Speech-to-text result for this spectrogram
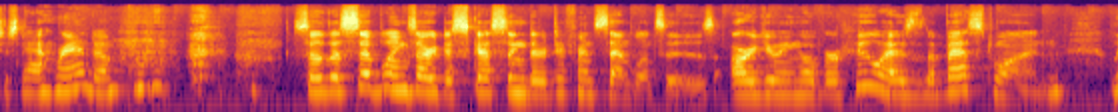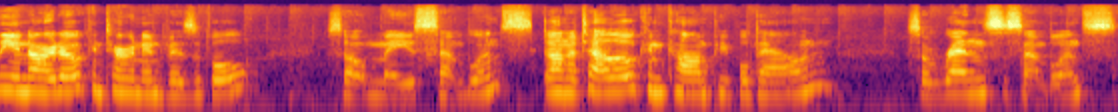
just at random. so the siblings are discussing their different semblances, arguing over who has the best one. Leonardo can turn invisible, so May's semblance. Donatello can calm people down, so Ren's semblance.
